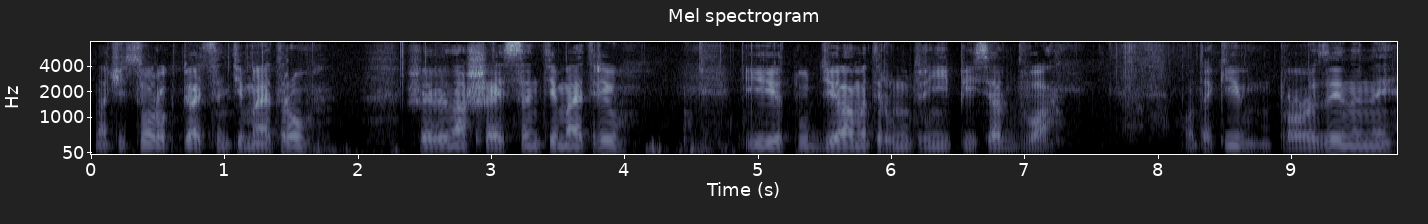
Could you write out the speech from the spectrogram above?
Значить 45 сантиметрів. Ширина 6 сантиметрів. І тут діаметр внутрішній 52. Отакі прорезинені,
